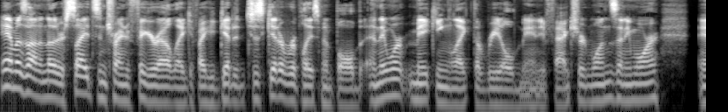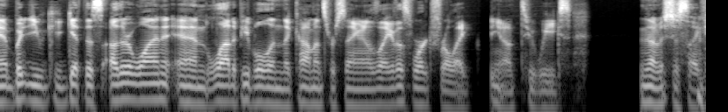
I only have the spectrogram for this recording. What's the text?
Amazon and other sites and trying to figure out like if I could get it, just get a replacement bulb, and they weren't making like the real manufactured ones anymore. And but you could get this other one, and a lot of people in the comments were saying I was like, this worked for like you know two weeks. And I was just like,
